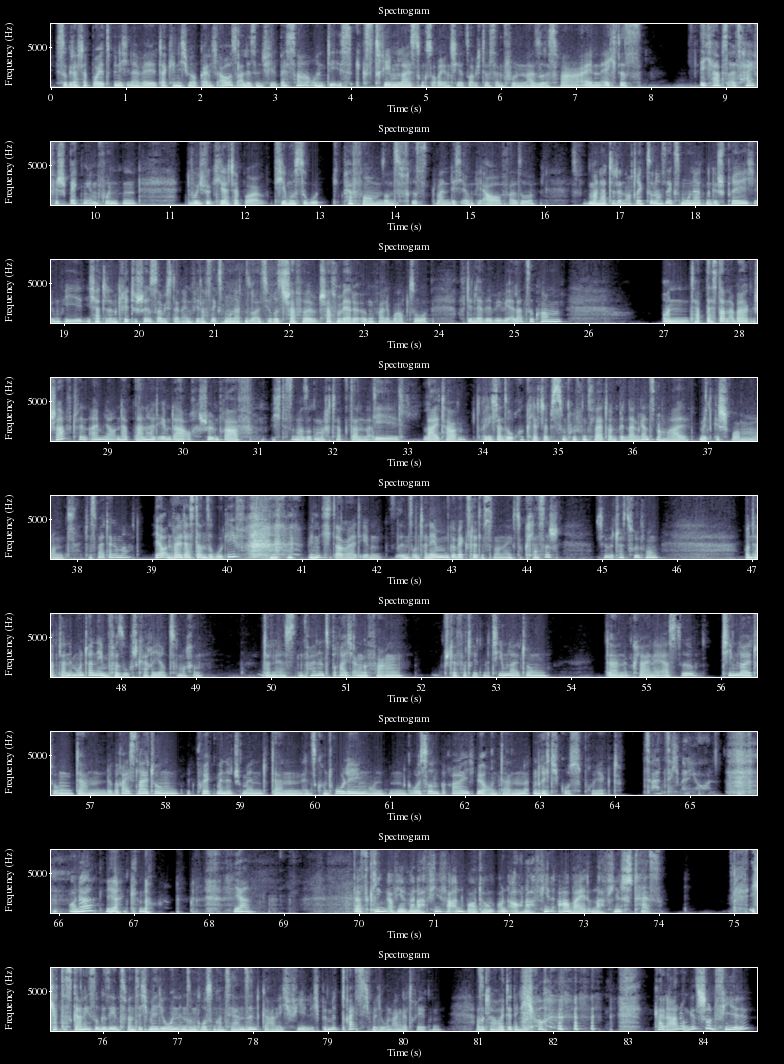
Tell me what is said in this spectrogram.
Ich so gedacht habe, boah, jetzt bin ich in der Welt, da kenne ich mich überhaupt gar nicht aus, alle sind viel besser und die ist extrem leistungsorientiert, so habe ich das empfunden. Also das war ein echtes, ich habe es als Haifischbecken empfunden, wo ich wirklich gedacht habe, boah, hier musst du gut performen, sonst frisst man dich irgendwie auf. Also man hatte dann auch direkt so nach sechs Monaten Gespräch irgendwie. Ich hatte dann kritisches, ob ich es dann irgendwie nach sechs Monaten so als Jurist schaffe, schaffen werde, irgendwann überhaupt so auf den Level BWLer zu kommen. Und habe das dann aber geschafft in einem Jahr und habe dann halt eben da auch schön brav, wie ich das immer so gemacht habe, dann die Leiter, bin ich dann so hochgeklettert bis zum Prüfungsleiter und bin dann ganz normal mitgeschwommen und das weitergemacht. Ja, und weil das dann so gut lief, bin ich dann halt eben ins Unternehmen gewechselt. Das ist dann eigentlich so klassisch, die Wirtschaftsprüfung und habe dann im Unternehmen versucht, Karriere zu machen. Dann erst im Finance-Bereich angefangen, stellvertretende Teamleitung, dann eine kleine erste Teamleitung, dann eine Bereichsleitung mit Projektmanagement, dann ins Controlling und einen größeren Bereich. Ja, und dann ein richtig großes Projekt. 20 Millionen. Oder? ja, genau. Ja. Das klingt auf jeden Fall nach viel Verantwortung und auch nach viel Arbeit und nach viel Stress. Ich habe das gar nicht so gesehen. 20 Millionen in so einem großen Konzern sind gar nicht viel. Ich bin mit 30 Millionen angetreten. Also klar, heute denke ich auch, keine Ahnung, ist schon viel.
